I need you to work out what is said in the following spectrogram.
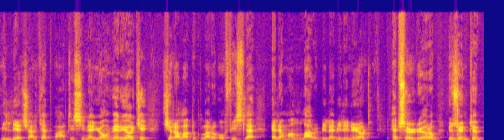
Milliyetçi Hareket Partisi'ne yön veriyor ki kiraladıkları ofisle elemanlar bile biliniyor. Hep söylüyorum üzüntüm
